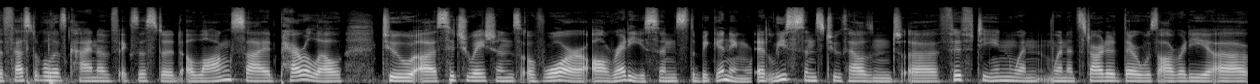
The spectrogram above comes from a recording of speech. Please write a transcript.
The festival has kind of existed alongside, parallel to uh, situations of war already since the beginning. At least since 2015, when when it started, there was already uh,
